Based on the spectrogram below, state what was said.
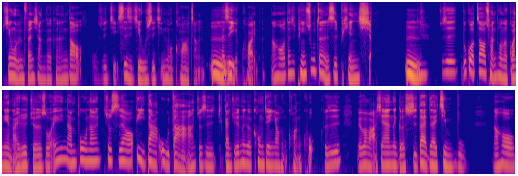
新闻分享的，可能到五十几、四十几、五十几那么夸张。嗯，但是也快了。然后，但是平数真的是偏小。嗯，就是如果照传统的观念来，就觉得说，哎、欸，南部呢就是要地大物大啊，就是感觉那个空间要很宽阔。可是没办法，现在那个时代在进步，然后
